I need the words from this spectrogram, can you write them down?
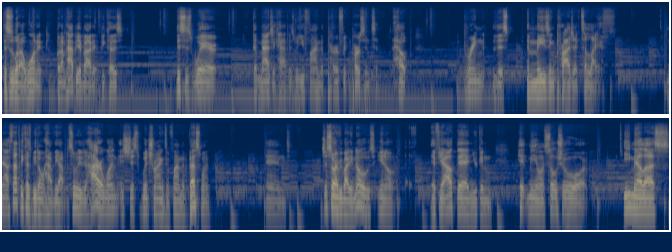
This is what I wanted, but I'm happy about it because this is where the magic happens when you find the perfect person to help bring this amazing project to life. Now, it's not because we don't have the opportunity to hire one, it's just we're trying to find the best one. And just so everybody knows, you know, if you're out there and you can hit me on social or email us,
